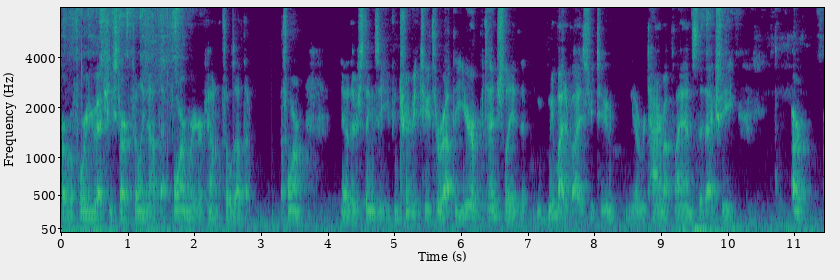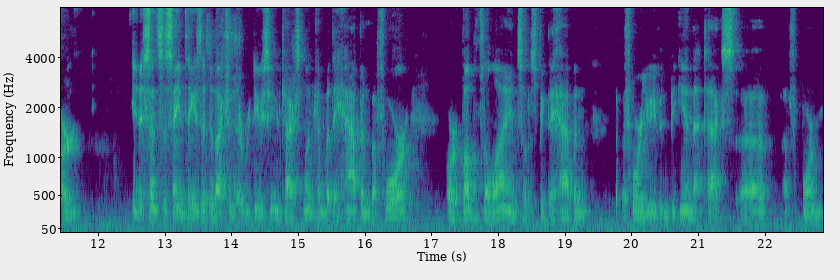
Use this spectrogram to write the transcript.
or before you actually start filling out that form or your accountant fills out that form. You know, there's things that you contribute to throughout the year potentially that we might advise you to, you know, retirement plans that actually are, are in a sense the same thing as a deduction. They're reducing your taxable income, but they happen before or above the line, so to speak. They happen before you even begin that tax uh, form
